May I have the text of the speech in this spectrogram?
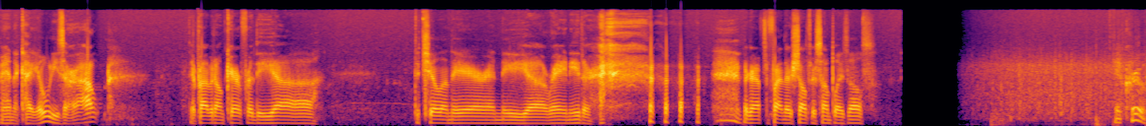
Man, the coyotes are out. They probably don't care for the uh, the chill in the air and the uh, rain either. They're gonna have to find their shelter someplace else. Hey crew,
